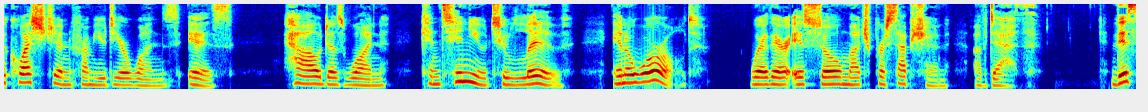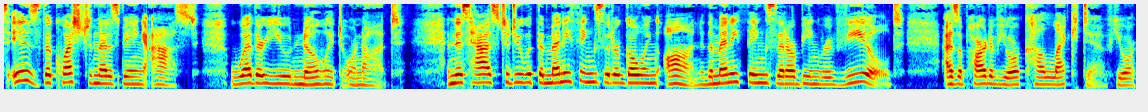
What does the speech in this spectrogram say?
The question from you, dear ones, is how does one continue to live in a world where there is so much perception of death? This is the question that is being asked, whether you know it or not. And this has to do with the many things that are going on, the many things that are being revealed as a part of your collective, your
